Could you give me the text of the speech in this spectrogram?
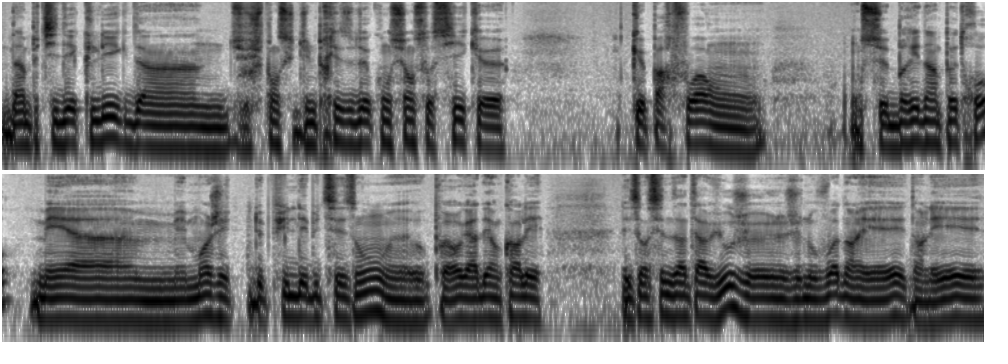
d'un petit déclic, d'un, je pense d'une prise de conscience aussi que, que parfois on, on se bride un peu trop. Mais, euh, mais moi, j'ai, depuis le début de saison, euh, vous pouvez regarder encore les, les anciennes interviews, je, je, nous vois dans les, dans les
